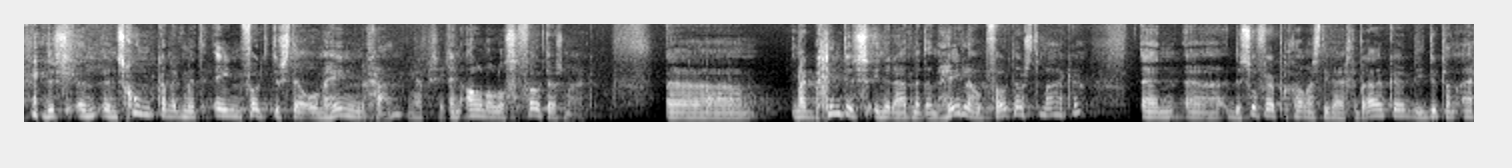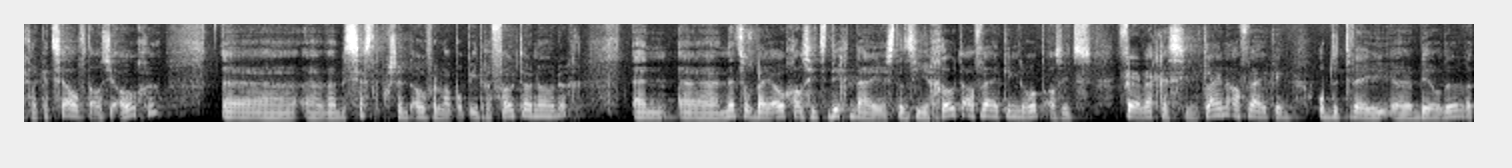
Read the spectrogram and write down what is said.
Dus een, een schoen kan ik met één fototoestel omheen gaan. Ja, precies. En allemaal losse foto's maken. Maar het begint dus inderdaad met een hele hoop foto's te maken. En eh, de softwareprogramma's die wij gebruiken, die doet dan eigenlijk hetzelfde als je ogen. Eh, eh, we hebben 60% overlap op iedere foto nodig. En net zoals bij je ogen, als iets dichtbij is, dan zie je een grote afwijking erop. Als iets ver weg is, zie je een kleine afwijking op de twee beelden. Wat,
